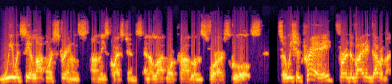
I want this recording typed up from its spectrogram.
we would see a lot more strings on these questions and a lot more problems for our schools. So we should pray for a divided government.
